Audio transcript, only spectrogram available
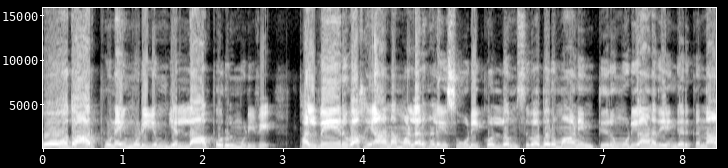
போதார் புனை முடியும் எல்லா பொருள் முடிவே. பல்வேறு வகையான மலர்களை சூடிக்கொள்ளும் சிவபெருமானின் திருமுடியானது எங்க இருக்குன்னா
